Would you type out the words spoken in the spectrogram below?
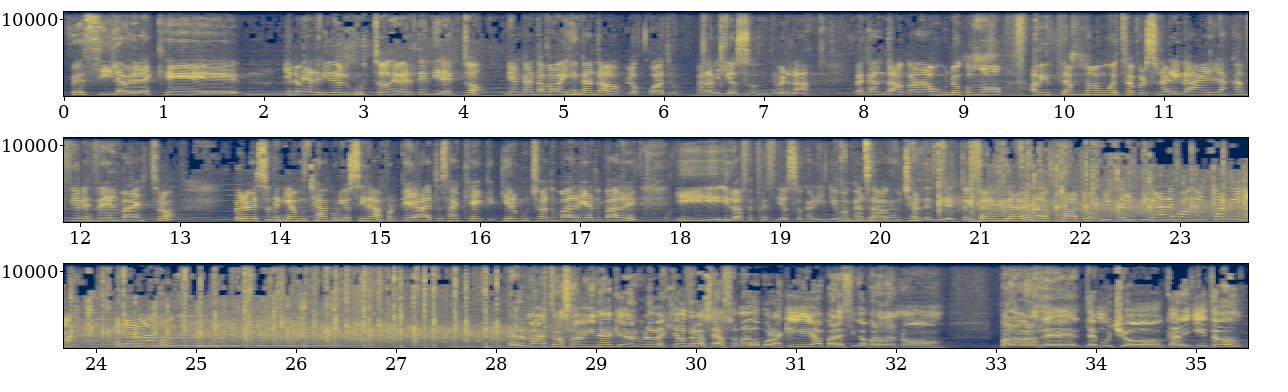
Pues sí, la verdad es que mm, yo no había tenido el gusto de verte en directo. Me ha encantado, me habéis encantado los cuatro, maravillosos, de verdad. Me ha encantado cada uno como habéis plasmado vuestra personalidad en las canciones del maestro. Pero eso tenía mucha curiosidad porque ah, tú sabes que, que quiero mucho a tu madre y a tu padre y, y lo haces precioso, cariño. Me ha Pues encantado gracias. escucharte en directo. Y Muchas felicidades a los cuatro. Y felicidades, Joaquín Sabina, que te amamos. El maestro Sabina, que alguna vez que otra se ha asomado por aquí, ha aparecido para darnos palabras de, de mucho cariñito.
